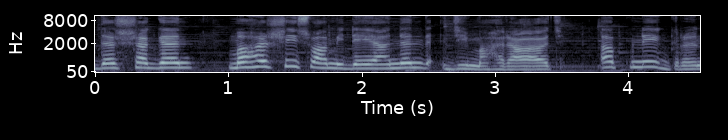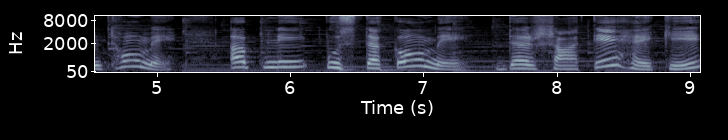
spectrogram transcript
दर्शकगण, महर्षि स्वामी दयानंद जी महाराज अपने ग्रंथों में, अपनी पुस्तकों में दर्शाते हैं कि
